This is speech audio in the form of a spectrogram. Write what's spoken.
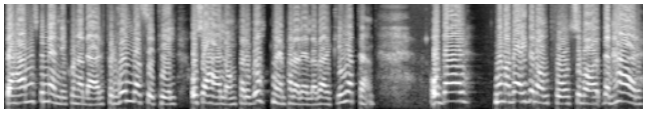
Det här måste människorna där förhålla sig till och så här långt har det gått med den parallella verkligheten. Och där, när man vägde de två så var den här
